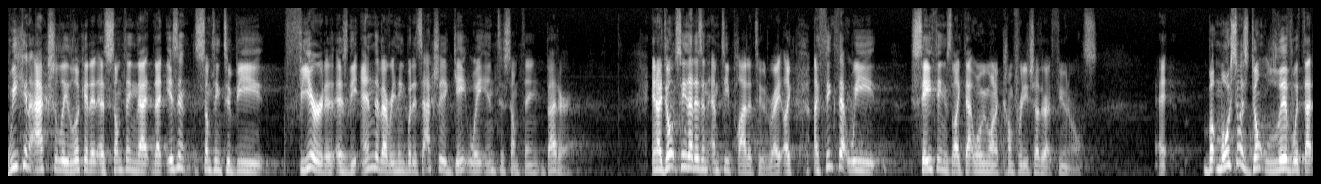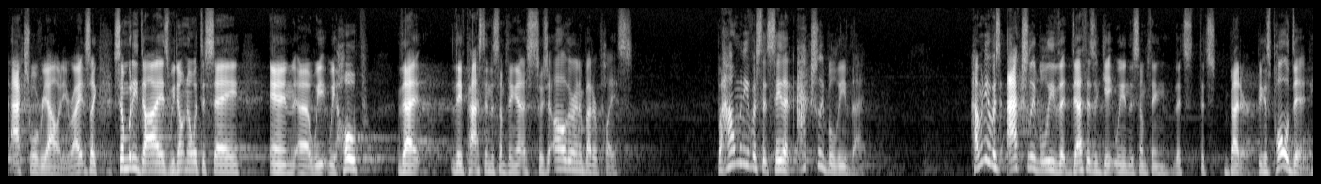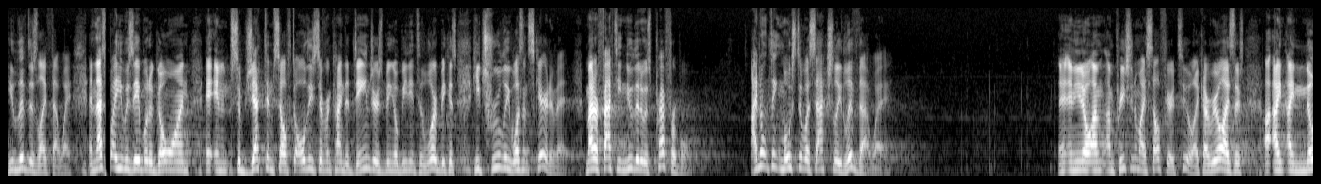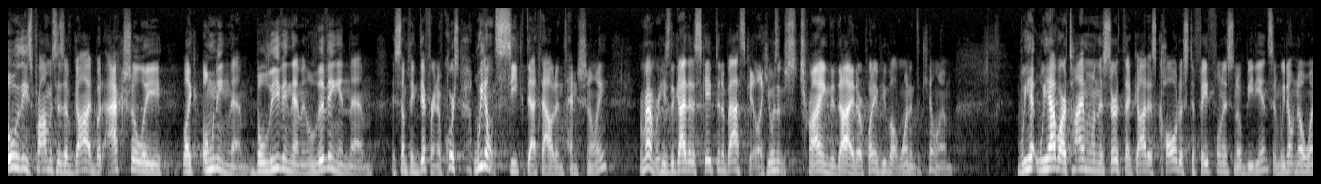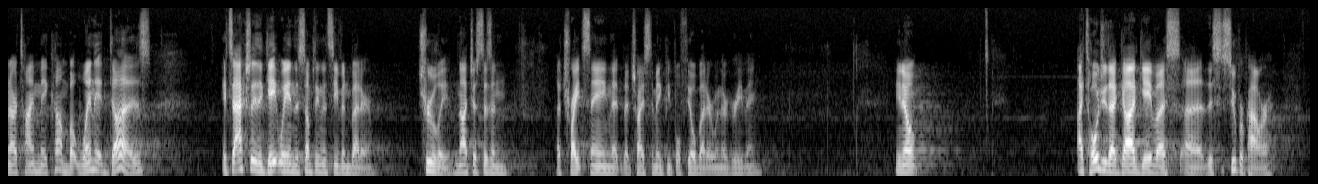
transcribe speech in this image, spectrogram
we can actually look at it as something that, that isn't something to be feared as the end of everything, but it's actually a gateway into something better. And I don't say that as an empty platitude, right? Like, I think that we say things like that when we want to comfort each other at funerals. And, but most of us don't live with that actual reality, right? It's like somebody dies, we don't know what to say, and uh, we, we hope that they've passed into something else. So we say, oh, they're in a better place. But how many of us that say that actually believe that? How many of us actually believe that death is a gateway into something that's, that's better? Because Paul did. He lived his life that way. And that's why he was able to go on and, and subject himself to all these different kind of dangers being obedient to the Lord because he truly wasn't scared of it. Matter of fact, he knew that it was preferable. I don't think most of us actually live that way. And, and, you know, I'm, I'm preaching to myself here too. Like, I realize there's, I, I know these promises of God, but actually like owning them, believing them, and living in them is something different. Of course, we don't seek death out intentionally. Remember, he's the guy that escaped in a basket. Like, he wasn't trying to die. There were plenty of people that wanted to kill him. We, ha- we have our time on this earth that God has called us to faithfulness and obedience, and we don't know when our time may come. But when it does, it's actually the gateway into something that's even better. Truly, not just as an, a trite saying that, that tries to make people feel better when they're grieving. You know, I told you that God gave us uh, this superpower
